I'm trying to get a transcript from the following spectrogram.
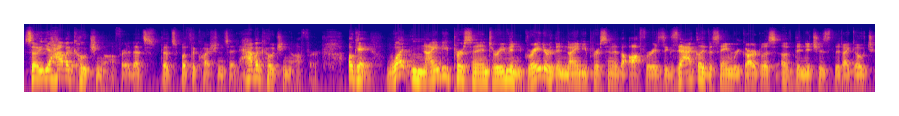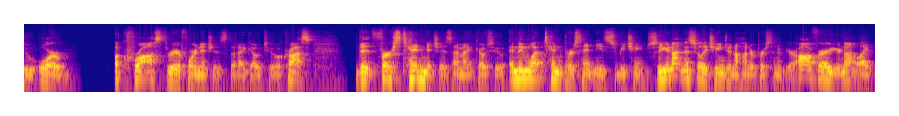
So you have a coaching offer. That's that's what the question said. Have a coaching offer. Okay, what 90% or even greater than 90% of the offer is exactly the same regardless of the niches that I go to or across three or four niches that I go to, across the first 10 niches I might go to, and then what 10% needs to be changed. So you're not necessarily changing 100% of your offer. You're not like,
